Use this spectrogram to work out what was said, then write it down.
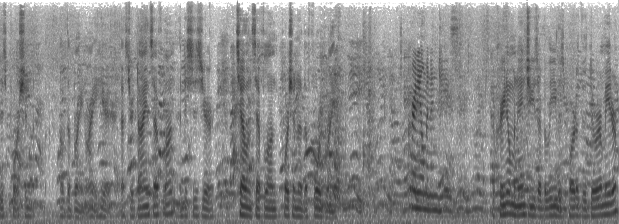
this portion of the brain right here. That's your diencephalon, and this is your telencephalon portion of the forebrain. Cranial meninges. The cranial meninges, I believe, is part of the dura mater,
